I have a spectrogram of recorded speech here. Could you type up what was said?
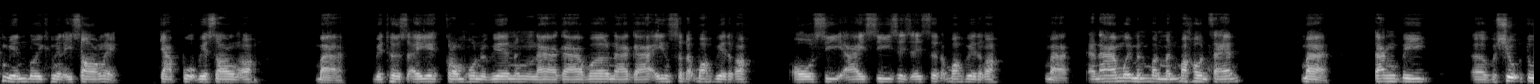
គ្មានលុយគ្មានអីសងទេចាប់ពួកវាសងទាំងអស់បាទវាធ្វើស្អីក្រុមហ៊ុនវានឹង Naga World Naga អីសិទ្ធិរបស់វាទាំងអស់ OCIC ស្អីស្អីសិទ្ធិរបស់វាទាំងអស់បាទអាណាមួយមិនមិនបោះហ៊ុនសែនបាទតាំងពីវិសុទូ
